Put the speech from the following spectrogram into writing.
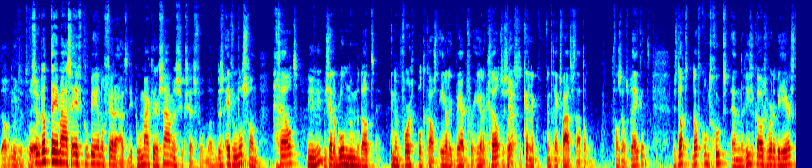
dat, moet het worden. Zullen we dat thema eens even proberen nog verder uit te diepen? Hoe maak je er samen een succes van? Dus even los van geld. Mm Michelle Blom noemde dat in een vorige podcast eerlijk werk voor eerlijk geld. Dus dat kennelijk vindt Rijkswaterstaat dan vanzelfsprekend. Dus dat, dat komt goed en risico's worden beheerst.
